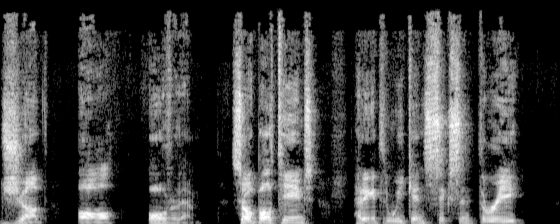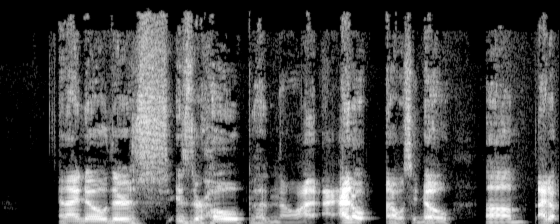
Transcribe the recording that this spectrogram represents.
jumped all over them. So both teams heading into the weekend, six and three. And I know there's is there hope? No, I, I don't I don't want to say no. Um, I don't.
